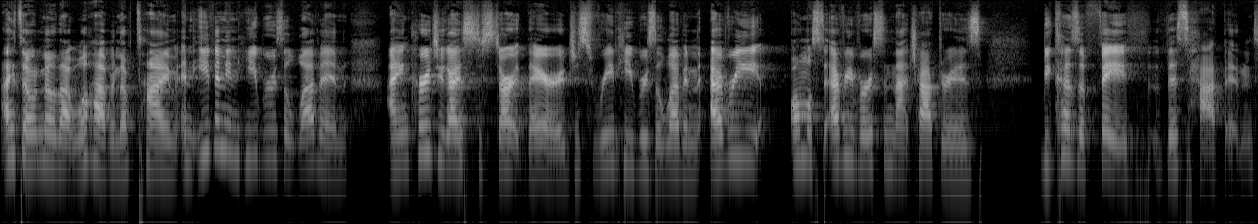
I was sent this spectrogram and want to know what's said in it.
I don't know that we'll have enough time. And even in Hebrews 11, I encourage you guys to start there. Just read Hebrews 11. Every almost every verse in that chapter is because of faith, this happened.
